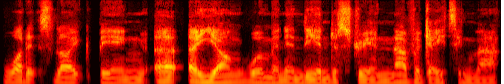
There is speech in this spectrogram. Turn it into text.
what it's like being a, a young woman in the industry and navigating that.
